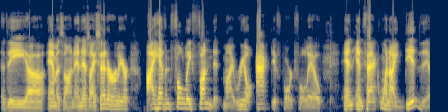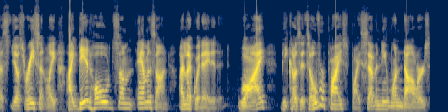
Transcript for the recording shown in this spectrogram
the uh, Amazon. And as I said earlier, I haven't fully funded my real active portfolio. And in fact, when I did this just recently, I did hold some Amazon. I liquidated it. Why? Because it's overpriced by $71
